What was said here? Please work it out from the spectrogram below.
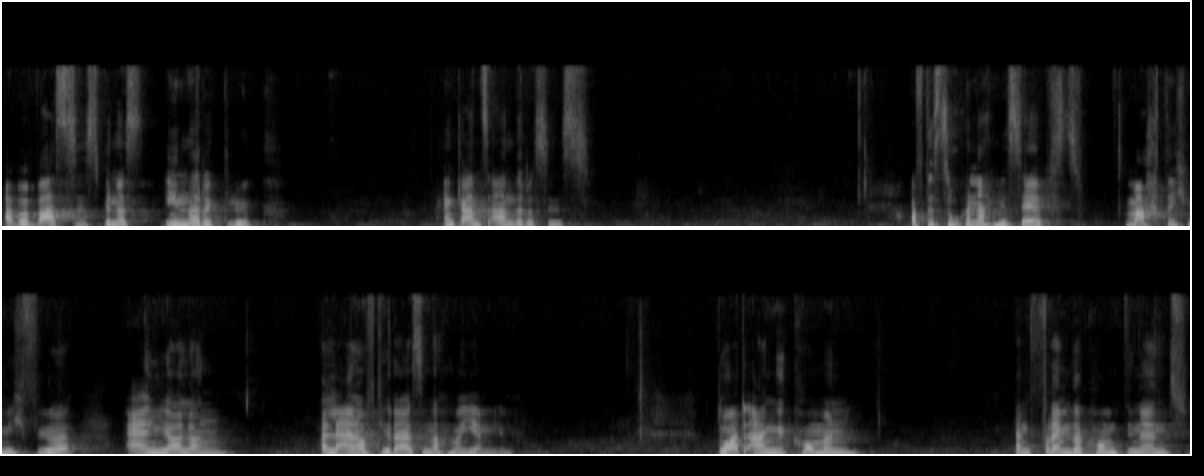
Aber was ist, wenn das innere Glück ein ganz anderes ist. Auf der Suche nach mir selbst machte ich mich für ein Jahr lang allein auf die Reise nach Miami. Dort angekommen, ein fremder Kontinent,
